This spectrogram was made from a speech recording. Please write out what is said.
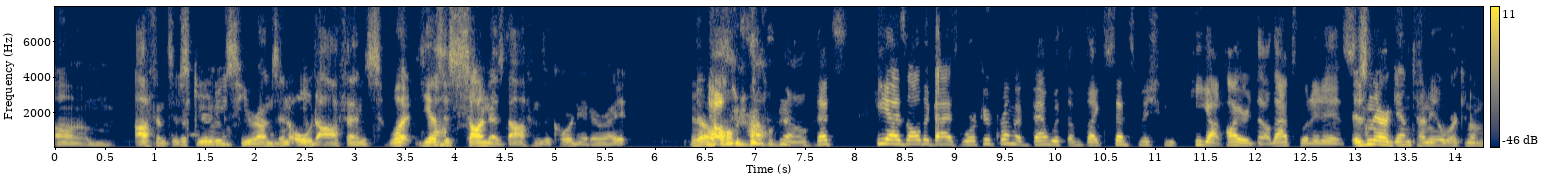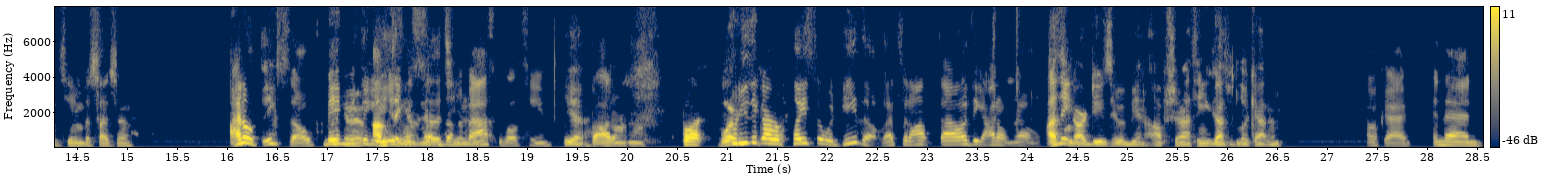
um offensive Recruiting? schemes. He runs an old offense. What? He has his son as the offensive coordinator, right? No. No, no, no. That's he has all the guys working from have been with him like since Michigan he got hired though. That's what it is. Isn't there a D'Antonio working on the team besides him? I don't think so. Maybe Okay, you think I'm it is thinking his of another son's on the team. basketball team, Yeah. but I don't know. But What- who do you think our replacement would be though? That's what I'm. That I think I don't know. I think Narduzzi would be an option. I think you guys would look at him. Okay, and then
